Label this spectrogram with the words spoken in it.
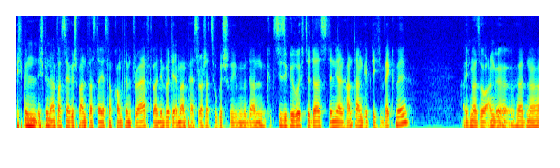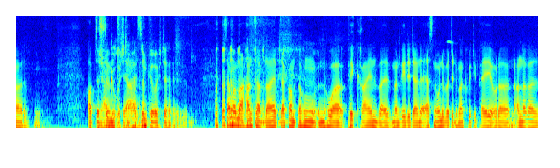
Ich bin, ich bin einfach sehr gespannt, was da jetzt noch kommt im Draft, weil dem wird ja immer ein Pass Rusher zugeschrieben. Dann gibt es diese Gerüchte, dass Daniel Hunter angeblich weg will. Habe ich mal so angehört, ne? Ob das Ja, stimmt, Gerüchte ja, halt, es sind Gerüchte. Sagen wir mal, Hunter bleibt, da kommt noch ein, ein hoher Pick rein, weil man redet ja in der ersten Runde wird dann immer Quitty Pay oder ein anderer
